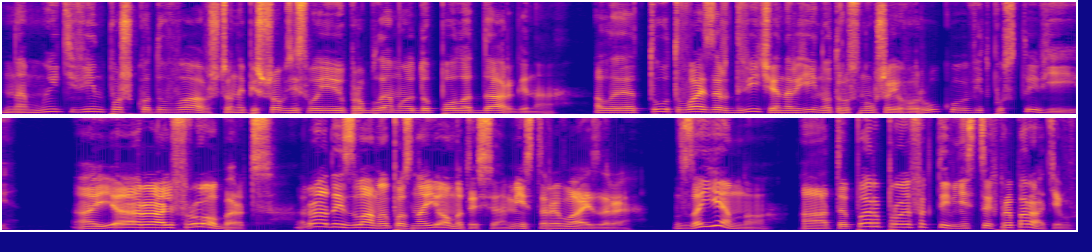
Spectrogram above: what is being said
На мить він пошкодував, що не пішов зі своєю проблемою до пола Даргена, але тут Вайзер двічі енергійно труснувши його руку, відпустив її. А я Ральф Робертс. Радий з вами познайомитися, містере Вайзере. Взаємно. А тепер про ефективність цих препаратів.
